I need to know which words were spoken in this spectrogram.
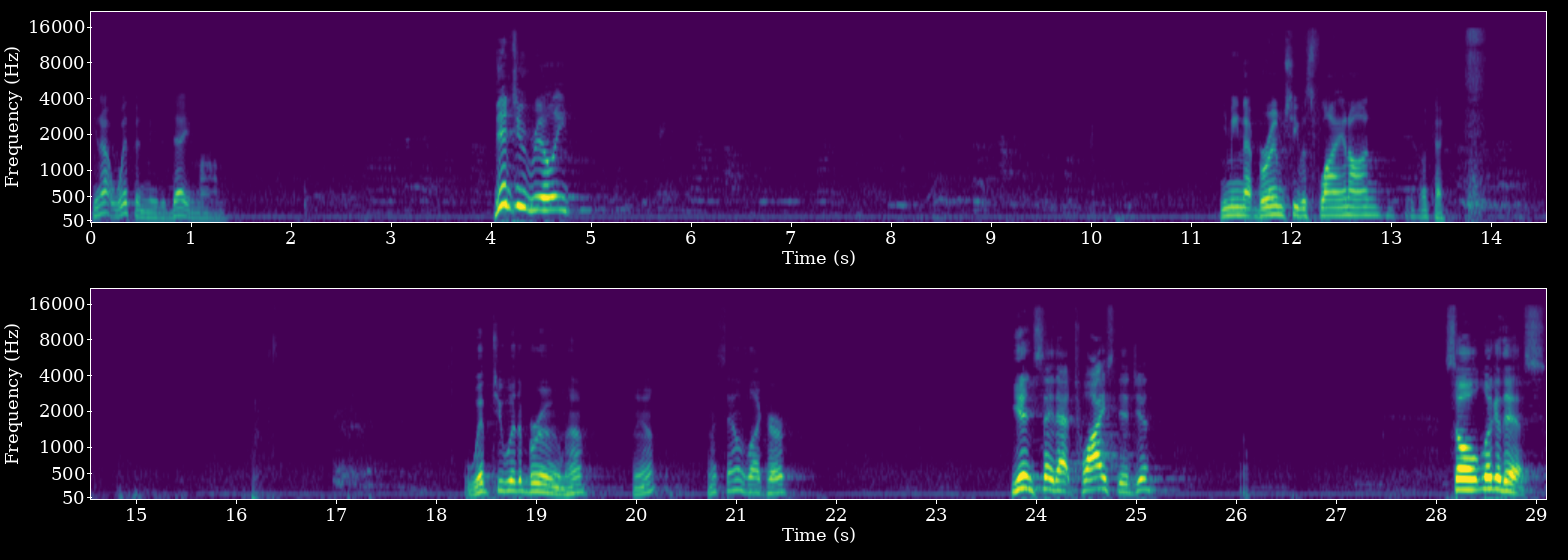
You're not whipping me today, mom? Did you really? You mean that broom she was flying on? Okay. Whipped you with a broom, huh? Yeah, that sounds like her. You didn't say that twice, did you? So look at this.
